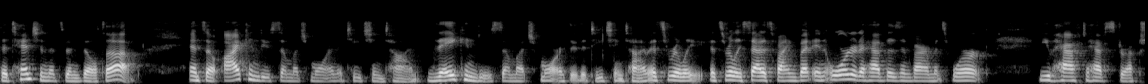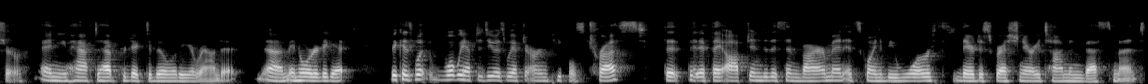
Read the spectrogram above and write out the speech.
the tension that's been built up and so I can do so much more in the teaching time. They can do so much more through the teaching time. It's really, it's really satisfying. But in order to have those environments work, you have to have structure and you have to have predictability around it um, in order to get, because what, what we have to do is we have to earn people's trust that, that if they opt into this environment, it's going to be worth their discretionary time investment.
